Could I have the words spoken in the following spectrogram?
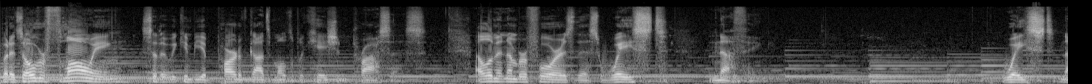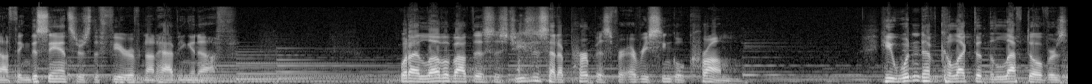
But it's overflowing so that we can be a part of God's multiplication process. Element number four is this waste nothing. Waste nothing. This answers the fear of not having enough. What I love about this is Jesus had a purpose for every single crumb he wouldn't have collected the leftovers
